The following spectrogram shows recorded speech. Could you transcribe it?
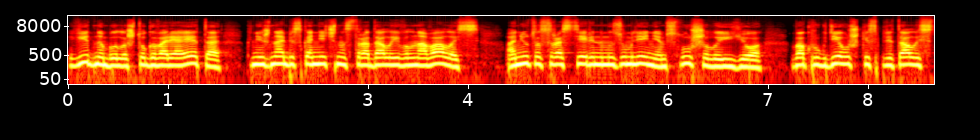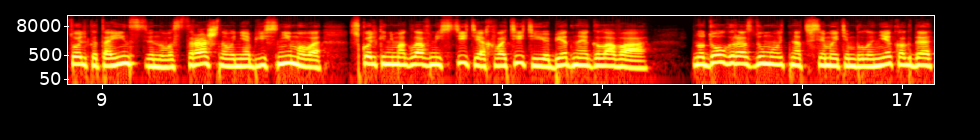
Видно было, что, говоря это, княжна бесконечно страдала и волновалась. Анюта с растерянным изумлением слушала ее. Вокруг девушки сплеталось столько таинственного, страшного, необъяснимого, сколько не могла вместить и охватить ее бедная голова. Но долго раздумывать над всем этим было некогда,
